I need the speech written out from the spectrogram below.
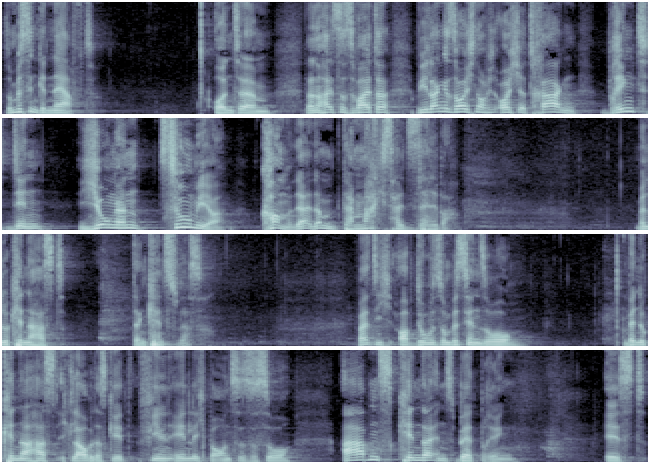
So ein bisschen genervt. Und ähm, dann heißt es weiter, wie lange soll ich noch euch ertragen? Bringt den Jungen zu mir. Komm, dann, dann mache ich es halt selber. Wenn du Kinder hast, dann kennst du das. Ich weiß nicht, ob du so ein bisschen so, wenn du Kinder hast, ich glaube, das geht vielen ähnlich. Bei uns ist es so, abends Kinder ins Bett bringen ist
